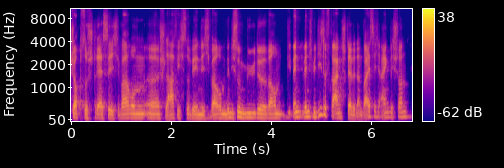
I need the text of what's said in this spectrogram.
Job so stressig? Warum äh, schlafe ich so wenig? Warum bin ich so müde? Warum, wenn, wenn ich mir diese Fragen stelle, dann weiß ich eigentlich schon,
